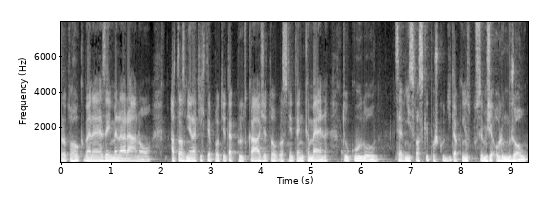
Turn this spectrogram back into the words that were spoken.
do toho kmene, zejména ráno a ta změna těch teplot je tak prudká, že to vlastně ten kmen, tu kůru cévní svazky poškodí takovým způsobem, že odumřou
